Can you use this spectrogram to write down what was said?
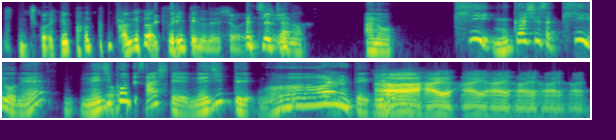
ゃ。どういうこと？影はついてるでしょうよ。違う違うあの、あの、キー、昔さ、キーをね、ねじ込んで刺して、ねじって、うーんって。ああ、はいはいはいはいはいはい。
